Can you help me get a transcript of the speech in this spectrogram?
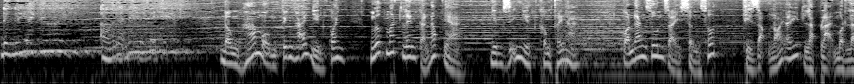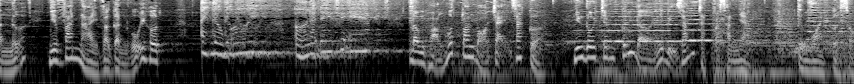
Đừng đi anh ơi. Ở lại đây với em. Đồng há mồm kinh hãi nhìn quanh Ngước mắt lên cả nóc nhà Nhưng dĩ nhiên không thấy ai. Còn đang run rẩy sừng sốt Thì giọng nói ấy lặp lại một lần nữa Như van nài và gần gũi hơn. Anh Đồng ơi Ở lại đây với em. Đồng hoảng hốt toan bỏ chạy ra cửa Nhưng đôi chân cứng đờ như bị dán chặt vào sàn nhà. Từ ngoài cửa sổ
